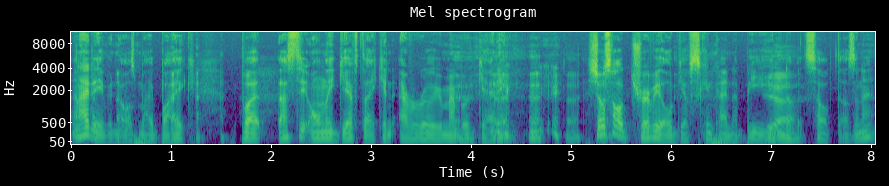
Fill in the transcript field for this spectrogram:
And I didn't even know it was my bike. But that's the only gift I can ever really remember getting. shows how trivial gifts can kind of be in and of itself, doesn't it?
